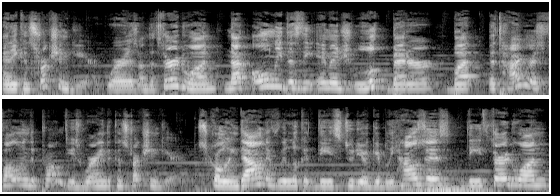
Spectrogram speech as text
any construction gear. Whereas on the third one, not only does the image look better, but the tiger is following the prompt, he's wearing the construction gear. Scrolling down, if we look at these Studio Ghibli houses, the third one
